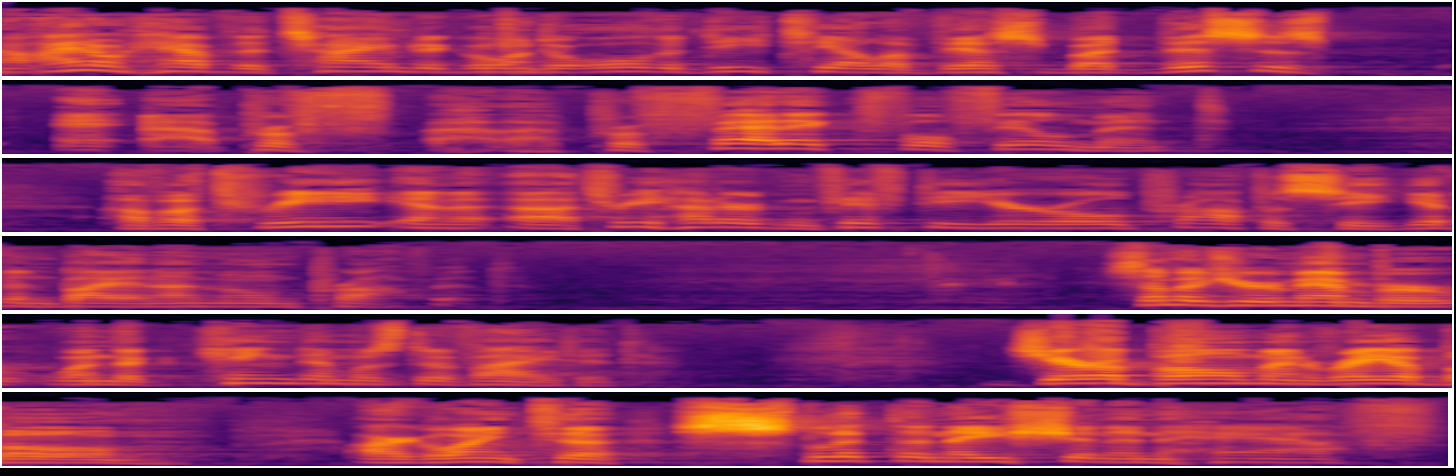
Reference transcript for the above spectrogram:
Now, I don't have the time to go into all the detail of this, but this is a, prophetic fulfillment of a, three and a 350 year old prophecy given by an unknown prophet. Some of you remember when the kingdom was divided, Jeroboam and Rehoboam are going to split the nation in half.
